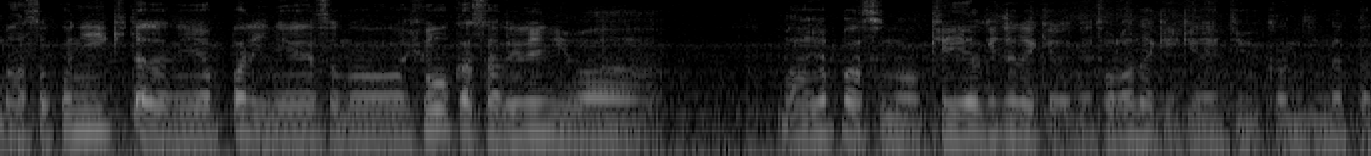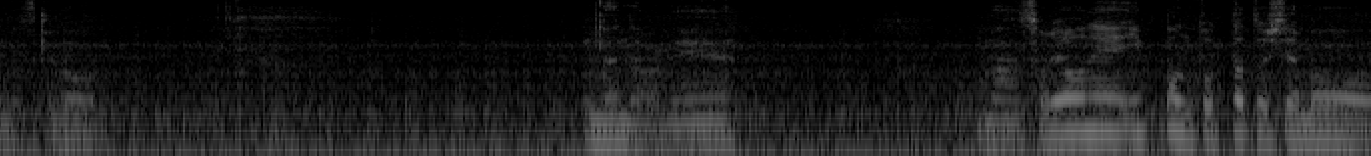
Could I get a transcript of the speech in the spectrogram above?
まあそこに来たらねやっぱりねその評価されるにはまあやっぱその契約じゃないけどね取らなきゃいけないっていう感じになったんですけどなんだろうね。まあそれをね1本取ったとしても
